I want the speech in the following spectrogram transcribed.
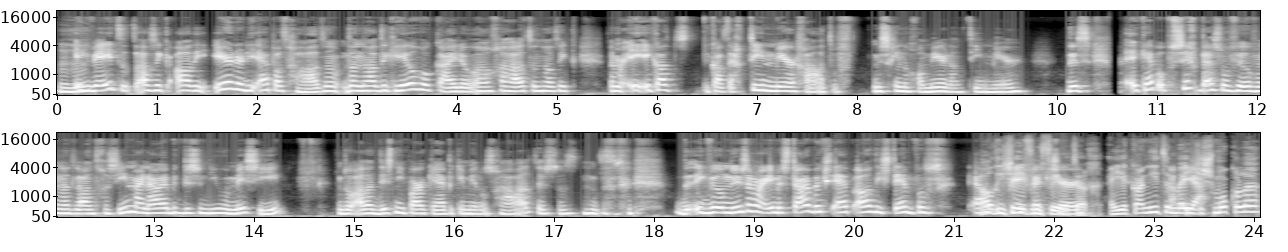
Mhm. Ik weet dat als ik al die eerder die app had gehad, dan, dan had ik heel Hokkaido al gehad. Dan had ik, maar, ik, ik, had, ik had echt tien meer gehad. Of misschien nog wel meer dan tien meer. Dus ik heb op zich best wel veel van het land gezien. Maar nu heb ik dus een nieuwe missie. Door alle Disneyparken heb ik inmiddels gehad. Dus dat, ik wil nu zeg maar in mijn Starbucks app al die stempels. Al die 47. En je kan niet een beetje smokkelen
